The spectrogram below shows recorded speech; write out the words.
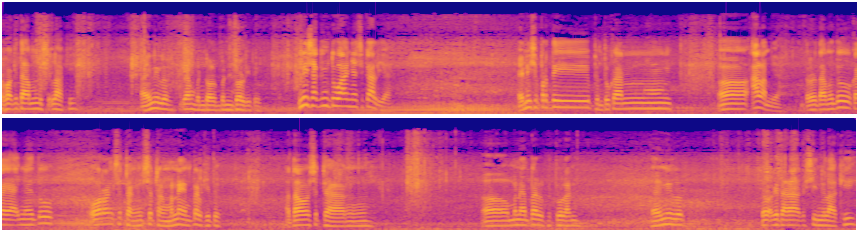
Coba kita menelisik lagi. Nah ini loh yang bendol-bendol itu. Ini saking tuanya sekali ya. Ini seperti bentukan eh, alam ya. Terutama itu kayaknya itu orang sedang sedang menempel gitu. Atau sedang eh, menempel betulan. Nah ini lur coba kita ke sini lagi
